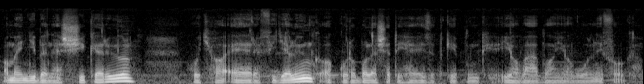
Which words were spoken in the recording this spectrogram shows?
Amennyiben ez sikerül, hogyha erre figyelünk, akkor a baleseti helyzetképünk javában javulni fog.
